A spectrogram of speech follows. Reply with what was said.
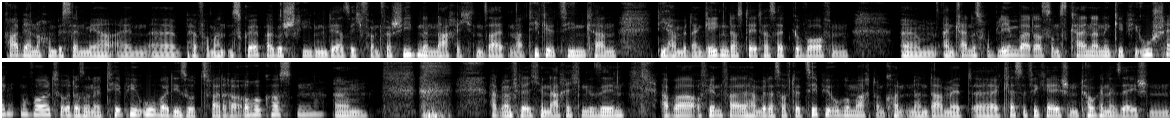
Fabian noch ein bisschen mehr, einen äh, performanten Scraper geschrieben, der sich von verschiedenen Nachrichtenseiten Artikel ziehen kann. Die haben wir dann gegen das Dataset geworfen. Ähm, ein kleines Problem war, dass uns keiner eine GPU schenken wollte oder so eine TPU, weil die so zwei, drei Euro kosten. Ähm, hat man vielleicht in Nachrichten gesehen. Aber auf jeden Fall haben wir das auf der CPU gemacht und konnten dann damit äh, Classification, Tokenization,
